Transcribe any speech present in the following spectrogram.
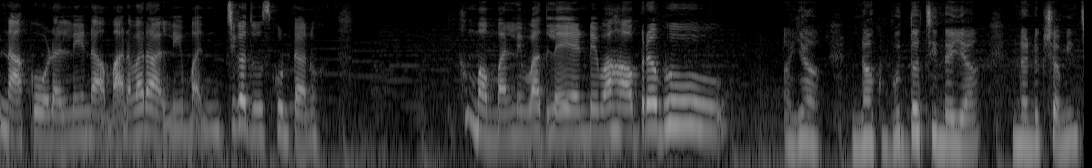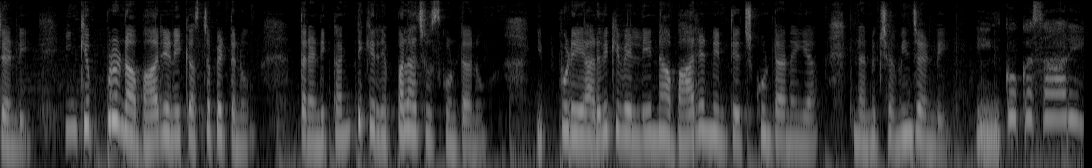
నా కోడల్ని నా మనవరాల్ని మంచిగా చూసుకుంటాను. మమ్మల్ని వదిలేయండి మహాప్రభు. అయ్యా నాకు బుద్ధొచ్చిందయ్యా. నన్ను క్షమించండి. ఇంకెప్పుడు నా భార్యని కష్టపెట్టను. తనని కంటికి రెప్పలా చూసుకుంటాను. ఇప్పుడే అడవికి వెళ్ళి నా భార్యని నేను తెచ్చుకుంటానయ్యా. నన్ను క్షమించండి. ఇంకొకసారి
